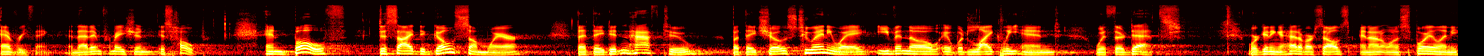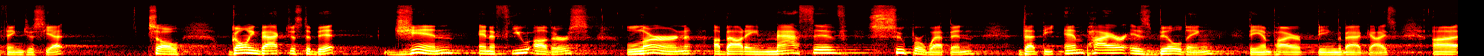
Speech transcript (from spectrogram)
everything, and that information is hope. And both decide to go somewhere that they didn't have to, but they chose to anyway, even though it would likely end with their deaths. We're getting ahead of ourselves, and I don't want to spoil anything just yet. So, Going back just a bit, Jyn and a few others learn about a massive super weapon that the Empire is building, the Empire being the bad guys, uh,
